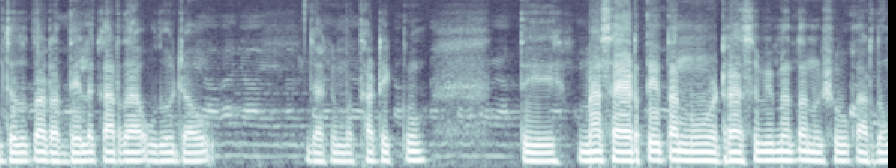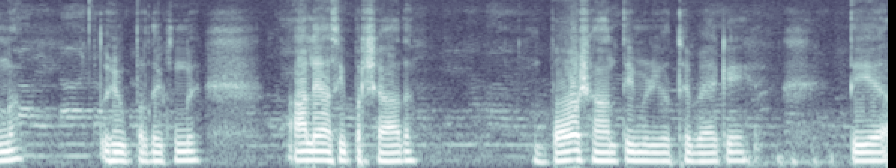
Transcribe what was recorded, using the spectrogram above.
ਜਦੋਂ ਤੁਹਾਡਾ ਦਿਲ ਕਰਦਾ ਉਦੋਂ ਜਾਓ, ਜਾ ਕੇ ਮੱਥਾ ਟੇਕੋ। ਤੇ ਮੈਂ ਸਾਈਡ ਤੇ ਤੁਹਾਨੂੰ ਐਡਰੈਸ ਵੀ ਮੈਂ ਤੁਹਾਨੂੰ ਸ਼ੋਅ ਕਰ ਦੂੰਗਾ ਤੁਸੀਂ ਉੱਪਰ ਦੇਖੋਗੇ। ਆ ਲਿਆ ਸੀ ਪ੍ਰਸ਼ਾਦ। ਬਹੁਤ ਸ਼ਾਂਤੀ ਮਿਲੀ ਉੱਥੇ ਬਹਿ ਕੇ। ਤੇ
